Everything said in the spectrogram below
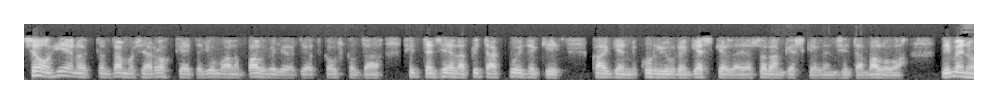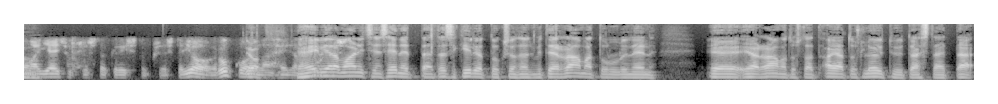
se on hienoa, että on tämmöisiä rohkeita Jumalan palvelijoita, jotka uskaltaa sitten siellä pitää kuitenkin kaiken kurjuuden keskellä ja sodan keskellä niin sitä valoa, nimenomaan Joo. Jeesuksesta Kristuksesta. Joo, rukoillaan Joo. heidän Ja hei, vielä mainitsen sen, että tässä kirjoituksessa, että miten Raama raamatullinen eh, ja raamatusta ajatus löytyy tästä, että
